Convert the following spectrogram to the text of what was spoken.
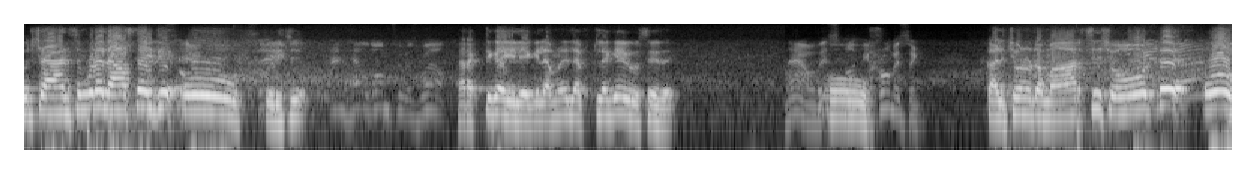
ഒരു ചാൻസും കൂടെ ലാസ്റ്റ് ആയിട്ട് ഓ പിടിച്ച്. കറക്റ്റ് കയ്യിലേക്ക് നമ്മൾ ലെഫ്റ്റിലേക്ക് യൂസ് ചെയ്ത്. ഓ. കളിച്ചോണ്ട് കേട്ടോ. മാർച്ച് ഷോട്ട് ഓ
